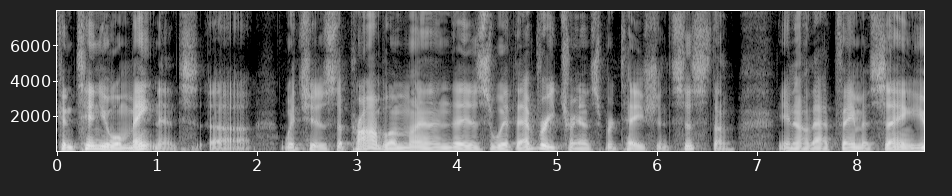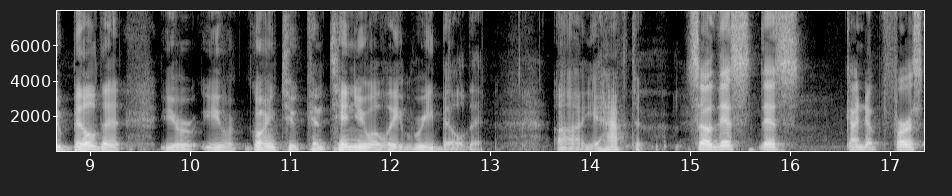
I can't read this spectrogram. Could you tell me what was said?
continual maintenance, uh, which is the problem and is with every transportation system. You know, that famous saying, you build it, you're, you're going to continually rebuild it. Uh, you have to. So, this, this kind of first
